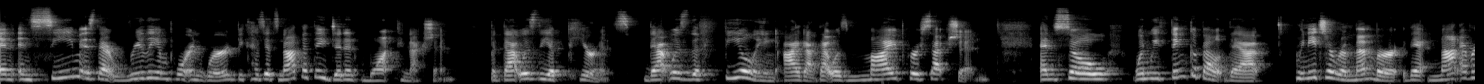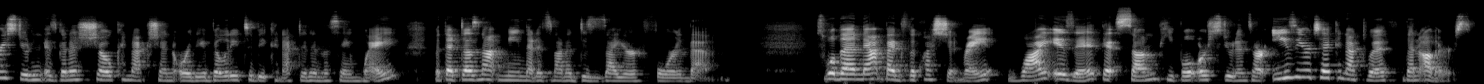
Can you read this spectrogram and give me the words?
And and seem is that really important word because it's not that they didn't want connection but that was the appearance. That was the feeling I got. That was my perception. And so when we think about that, we need to remember that not every student is going to show connection or the ability to be connected in the same way, but that does not mean that it's not a desire for them. So, well, then that begs the question, right? Why is it that some people or students are easier to connect with than others?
